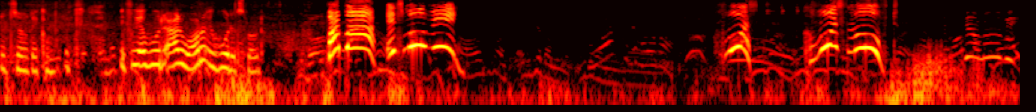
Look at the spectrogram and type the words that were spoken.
it's uh, like um, it's, if we would add water, it would explode. Papa, it's moving. Хвост, хвост moved. Still moving.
